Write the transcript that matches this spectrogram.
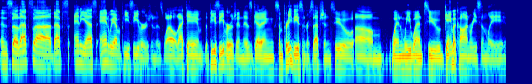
And so that's uh that's NES and we have a PC version as well. That game, the PC version is getting some pretty decent reception too. Um when we went to GameCon recently,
